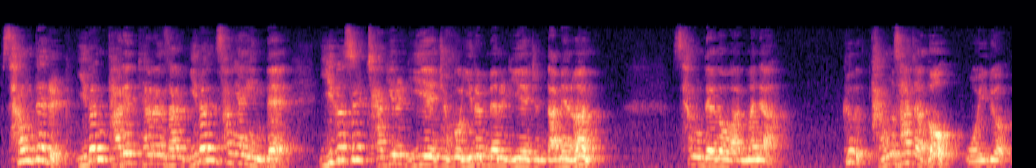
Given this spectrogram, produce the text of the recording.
상대를 이런 달에 태어난 사람 이런 성향인데 이것을 자기를 이해해주고 이런 면을 이해해준다면 은 상대도 얼마냐 그 당사자도 오히려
